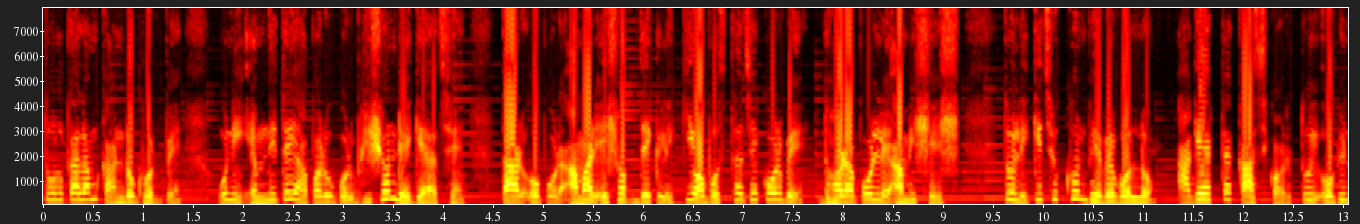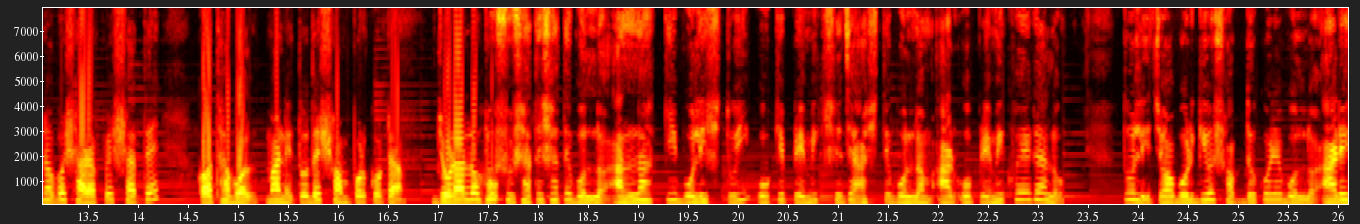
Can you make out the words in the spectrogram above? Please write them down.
তুলকালাম কাণ্ড ঘটবে। উনি এমনিতেই আপার উপর ভীষণ রেগে আছে। তার ওপর আমার এসব দেখলে কি অবস্থা যে করবে? ধরা পড়লে আমি শেষ। তুলি কিছুক্ষণ ভেবে বলল, আগে একটা কাজ কর। তুই অভিনব সারাফের সাথে কথা বল। মানে তোদের সম্পর্কটা জোরালো হোক। টুসু সাথে সাথে বলল, আল্লাহ, কি বলিস তুই? ওকে প্রেমিক সেজে আসতে বললাম। আর ও প্রেমিক হয়ে গেল? তুলি চবর্গীয় শব্দ করে বলল, আরে,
